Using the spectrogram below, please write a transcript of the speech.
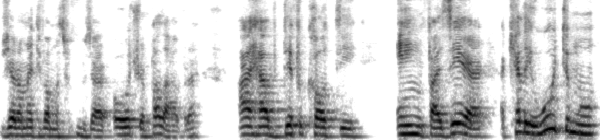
geralmente vamos usar outra palavra. I have difficulty em fazer, aquele último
